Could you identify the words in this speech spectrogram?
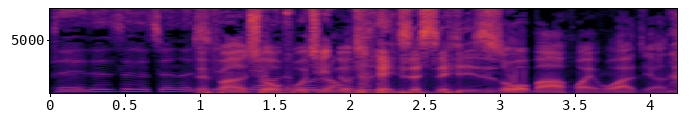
对，这这个真的是对，反而是我父亲都在一直一直说我妈坏话这样子，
